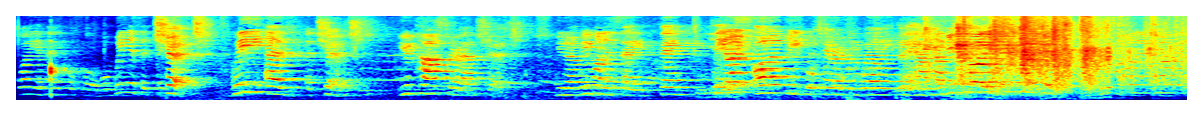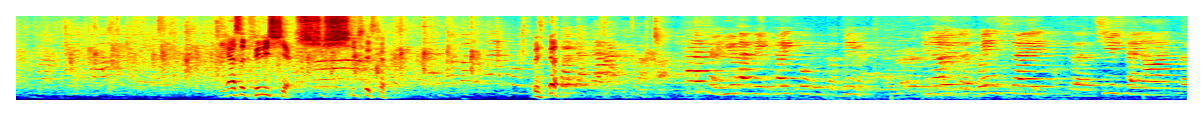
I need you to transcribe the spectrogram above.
What are you thankful for? Well, we as a church, we as a church, you pastor our church. You know, we want to say thank you. We don't honour people terribly well in our country. She hasn't finished yet. Shh, shh. Catherine, you have been faithful with the women. You know, the Wednesday, the Tuesday night, the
